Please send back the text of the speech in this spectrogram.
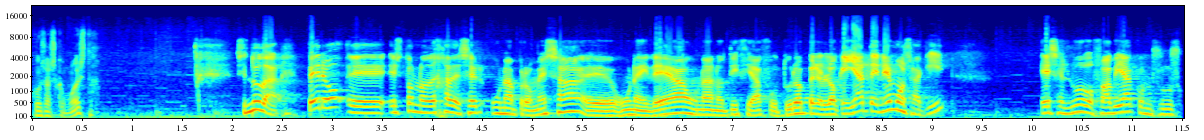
cosas como esta. Sin duda, pero esto no deja de ser una promesa, una idea, una noticia a futuro, pero lo que ya tenemos aquí es el nuevo Fabia con sus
